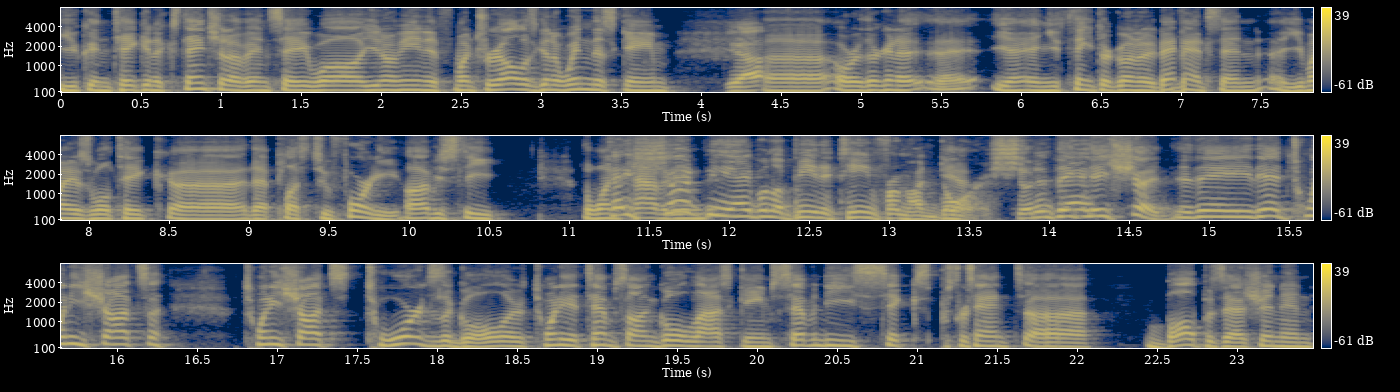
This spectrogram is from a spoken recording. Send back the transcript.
you can take an extension of it and say, well, you know what I mean? If Montreal is going to win this game, Yeah. Uh, or they're going to, uh, yeah, and you think they're going to advance, then you might as well take uh, that plus 240. Obviously, the one they should be able to beat a team from Honduras, yeah. shouldn't they? they? They should. They they had 20 shots, 20 shots towards the goal or 20 attempts on goal last game, 76% uh, ball possession, and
